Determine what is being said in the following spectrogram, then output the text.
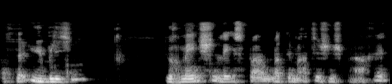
aus der üblichen, durch Menschen lesbaren mathematischen Sprache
